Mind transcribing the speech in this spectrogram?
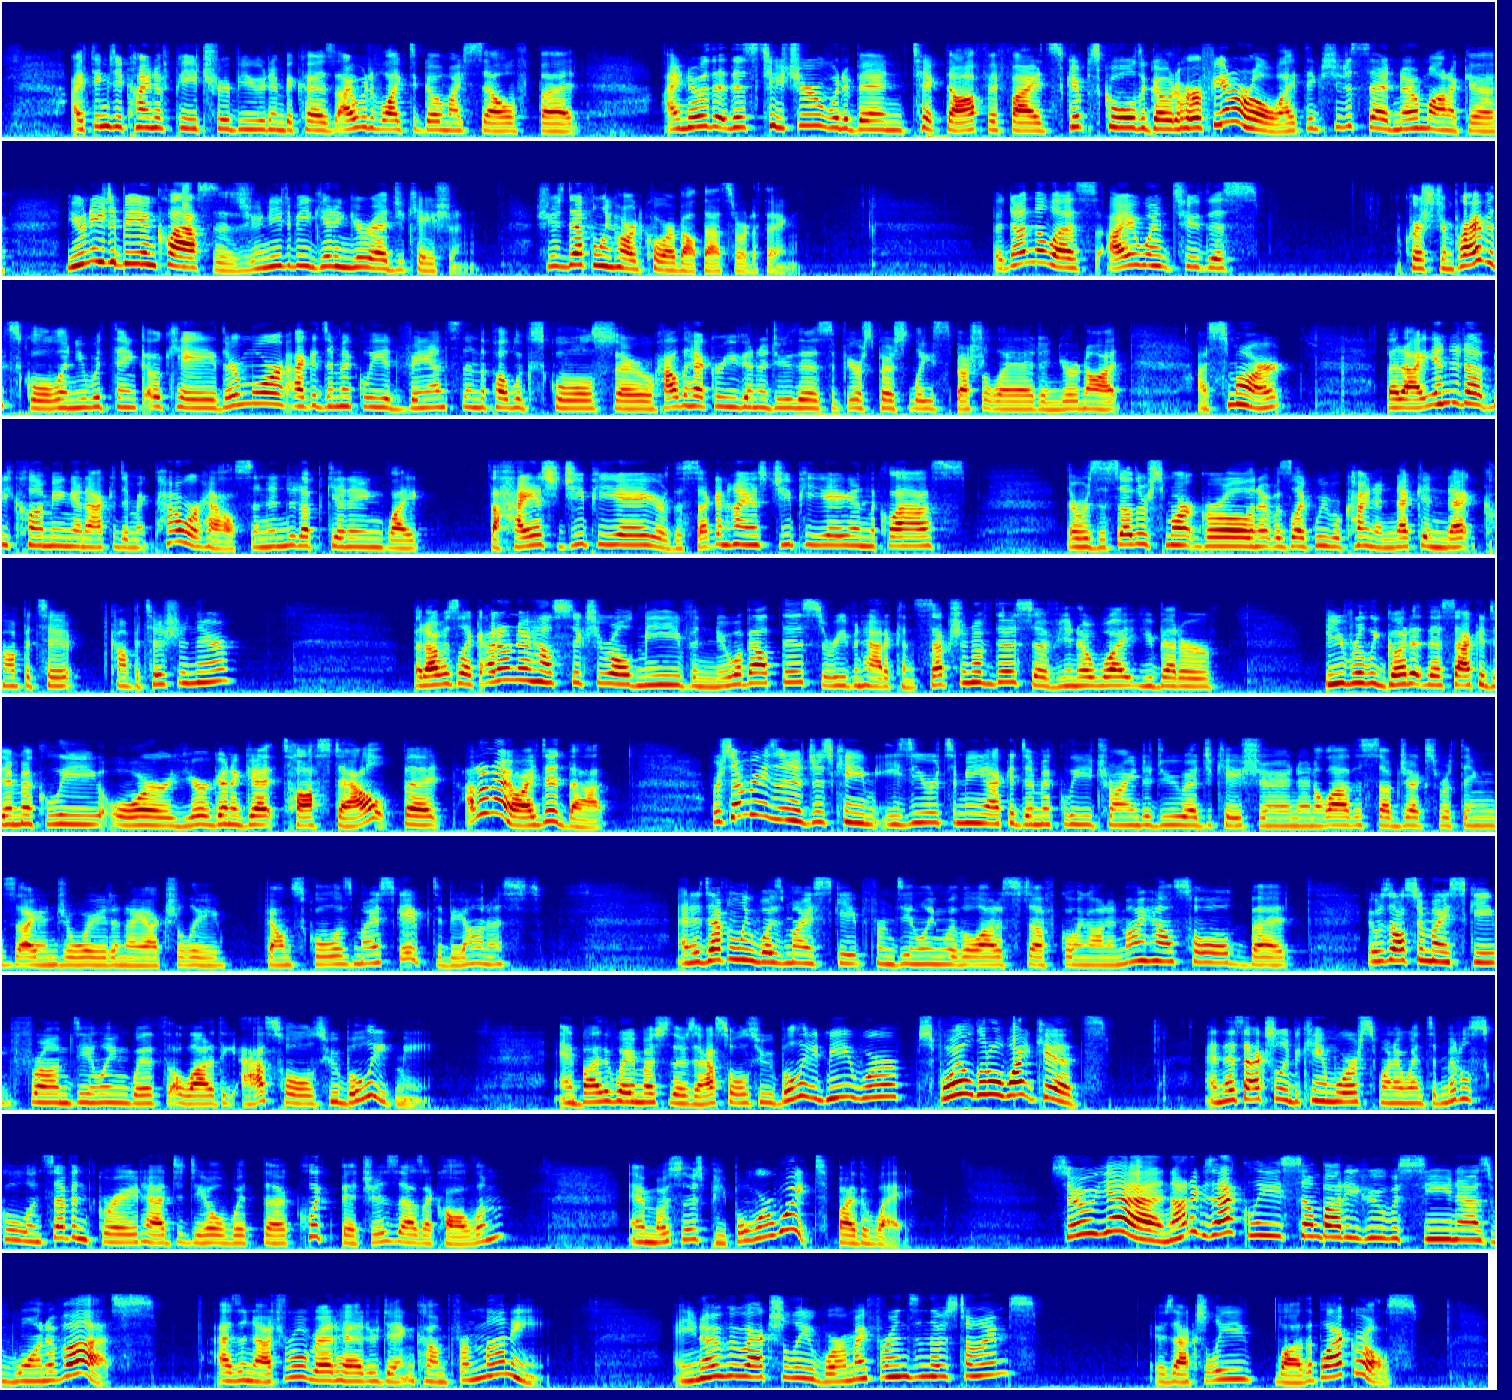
I think to kind of pay tribute and because I would have liked to go myself, but I know that this teacher would have been ticked off if I had skipped school to go to her funeral. I think she just said, No, Monica, you need to be in classes. You need to be getting your education. She's definitely hardcore about that sort of thing. But nonetheless, I went to this Christian private school, and you would think, okay, they're more academically advanced than the public schools, so how the heck are you going to do this if you're especially special ed and you're not as smart? But I ended up becoming an academic powerhouse and ended up getting like the highest GPA or the second highest GPA in the class. There was this other smart girl, and it was like we were kind of neck and neck competi- competition there. But I was like, I don't know how six year old me even knew about this or even had a conception of this of, you know what, you better be really good at this academically or you're going to get tossed out. But I don't know, I did that. For some reason, it just came easier to me academically trying to do education, and a lot of the subjects were things I enjoyed, and I actually found school as my escape, to be honest. And it definitely was my escape from dealing with a lot of stuff going on in my household, but it was also my escape from dealing with a lot of the assholes who bullied me. And by the way, most of those assholes who bullied me were spoiled little white kids. And this actually became worse when I went to middle school in seventh grade, had to deal with the clique bitches, as I call them. And most of those people were white, by the way. So, yeah, not exactly somebody who was seen as one of us, as a natural redhead who didn't come from money. And you know who actually were my friends in those times? It was actually a lot of the black girls.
